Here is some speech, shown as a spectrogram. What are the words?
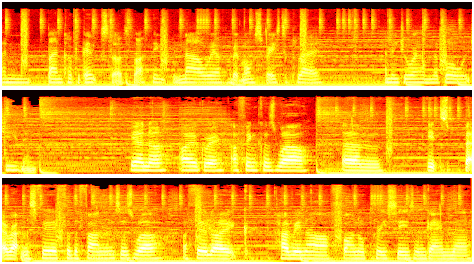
and bank up against us. But I think now we have a bit more space to play and enjoy having the ball. What do you think? Yeah, no, I agree. I think as well, um, it's better atmosphere for the fans as well. I feel like having our final pre-season game there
